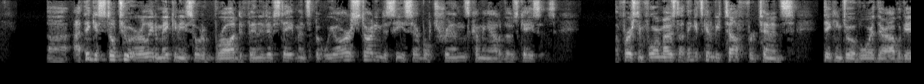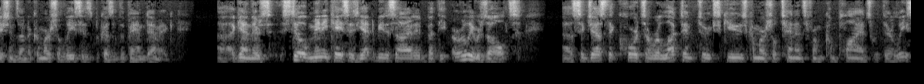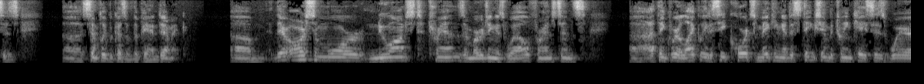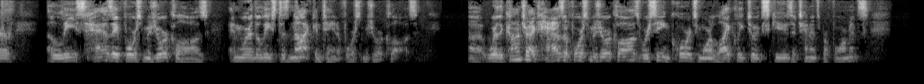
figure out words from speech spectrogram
Uh, I think it's still too early to make any sort of broad definitive statements, but we are starting to see several trends coming out of those cases. Uh, first and foremost, I think it's going to be tough for tenants seeking to avoid their obligations under commercial leases because of the pandemic. Uh, again, there's still many cases yet to be decided, but the early results uh, suggest that courts are reluctant to excuse commercial tenants from compliance with their leases uh, simply because of the pandemic. Um, there are some more nuanced trends emerging as well. For instance, uh, I think we're likely to see courts making a distinction between cases where a lease has a force majeure clause and where the lease does not contain a force majeure clause. Uh, where the contract has a force majeure clause, we're seeing courts more likely to excuse a tenant's performance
